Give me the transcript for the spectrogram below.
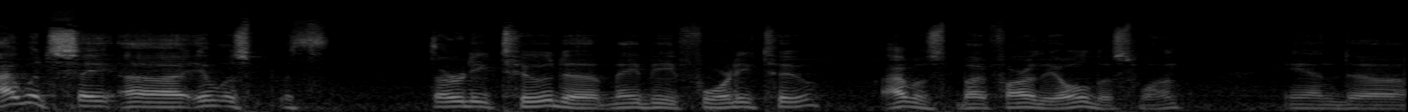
I would say uh, it was 32 to maybe 42. I was by far the oldest one, and uh, uh,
